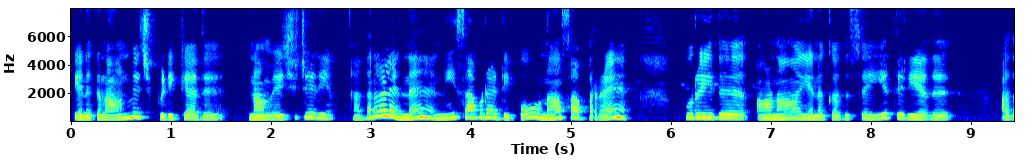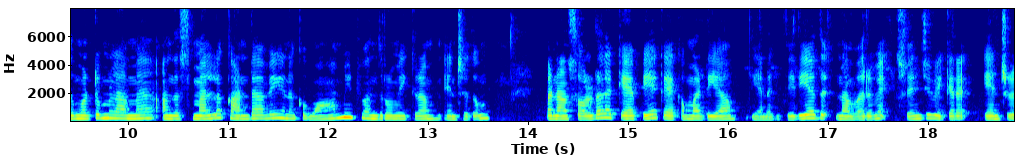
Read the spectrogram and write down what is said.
எனக்கு நான்வெஜ் பிடிக்காது. நான் வெஜிடேரியன் அதனால் என்ன? நீ சாப்பிடாட்டி போ நான் சாப்பிட்றேன். புரியுது. ஆனால் எனக்கு அது செய்ய தெரியாது. அது மட்டும் இல்லாமல் அந்த ஸ்மெல்லை கண்டாவே எனக்கு வாமிட் வந்துடும் விக்ரம் என்றதும் இப்போ நான் சொல்கிறத கேட்பியா கேட்க மாட்டியா? எனக்கு தெரியாது. நான் வருவேன். செஞ்சு வைக்கிறேன் என்று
